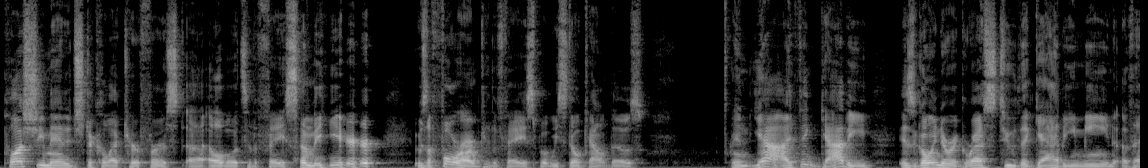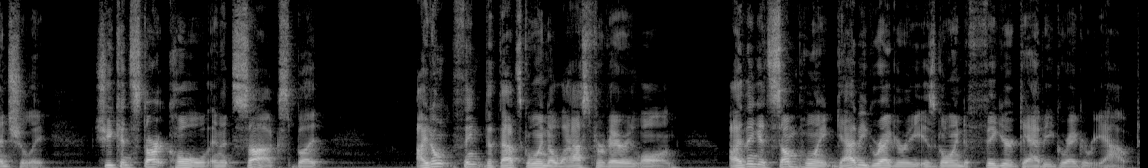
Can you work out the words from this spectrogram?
Plus, she managed to collect her first uh, elbow to the face on the year. It was a forearm to the face, but we still count those. And yeah, I think Gabby is going to regress to the Gabby mean eventually. She can start cold and it sucks, but I don't think that that's going to last for very long. I think at some point Gabby Gregory is going to figure Gabby Gregory out.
